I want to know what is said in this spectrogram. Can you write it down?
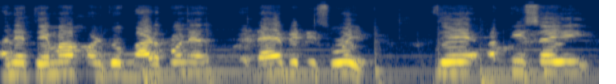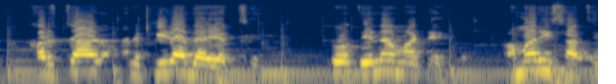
અને તેમાં પણ જો બાળકોને ડાયાબિટીસ હોય, તે અતિશય ખર્ચાળ અને પીડાદાયક છે. તો તેના માટે અમારી સાથે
